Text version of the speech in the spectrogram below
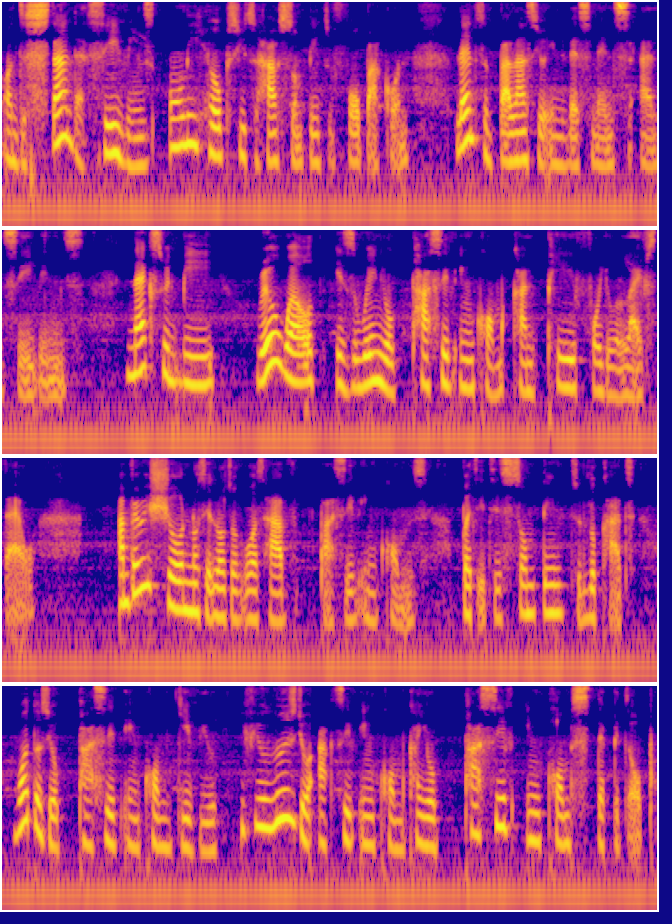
understand that savings only helps you to have something to fall back on. Learn to balance your investments and savings. Next would be real wealth is when your passive income can pay for your lifestyle. I'm very sure not a lot of us have passive incomes but it is something to look at. What does your passive income give you? If you lose your active income, can your passive income step it up?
